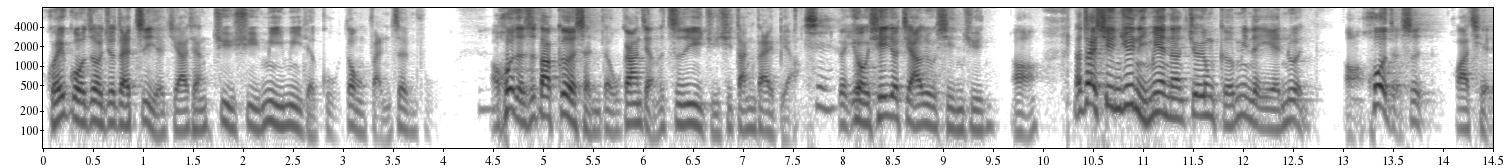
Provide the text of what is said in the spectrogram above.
回国之后，就在自己的家乡继续秘密的鼓动反政府。啊，或者是到各省的，我刚刚讲的知遇局去当代表，是对，有些就加入新军啊。那在新军里面呢，就用革命的言论啊，或者是花钱，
